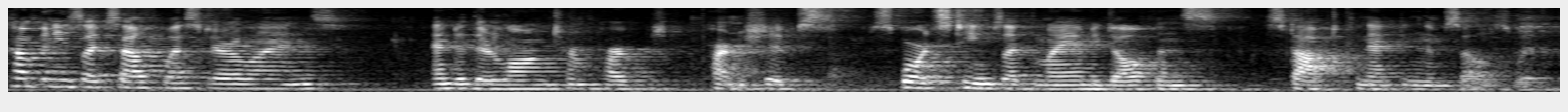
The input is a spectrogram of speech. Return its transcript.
Companies like Southwest Airlines ended their long-term par partnerships. Sports teams like the Miami Dolphins stopped connecting themselves with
